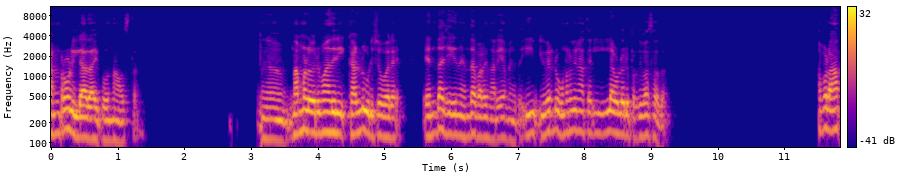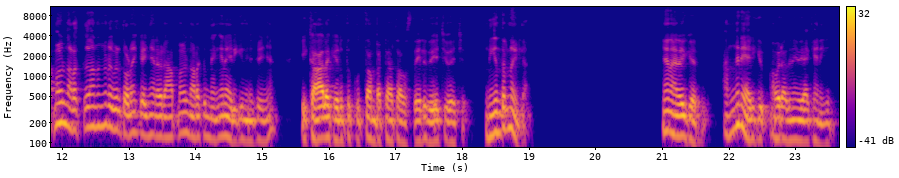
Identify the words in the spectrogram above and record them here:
കൺട്രോൾ ഇല്ലാതായി പോകുന്ന അവസ്ഥ. നമ്മൾ ഒരുമാതിരി കള്ളു കുടിച്ച പോലെ എന്താ ചെയ്യുന്നത് എന്താ പറയുന്നത് അറിയാൻ പറ്റുന്നത് ഈ ഇവരുടെ ഉണർവിനകത്ത് എല്ലാം ഉള്ള ഒരു പ്രതിഭാസം അതാണ് അപ്പോൾ ആത്മാവിൽ നടക്കുക എന്നുള്ള ഇവർ തുടങ്ങിക്കഴിഞ്ഞാൽ അവർ ആത്മാവിൽ നടക്കുന്നത് എങ്ങനെയായിരിക്കും എന്ന് വെച്ച് കഴിഞ്ഞാൽ ഈ കാലൊക്കെ എടുത്ത് കുത്താൻ പറ്റാത്ത അവസ്ഥയിൽ വേച്ച് വേച്ച് നിയന്ത്രണമില്ല. ഞാൻ ആലോചിക്കുമായിരുന്നു അങ്ങനെയായിരിക്കും അവരതിനെ വ്യാഖ്യാനിക്കുന്നത്.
